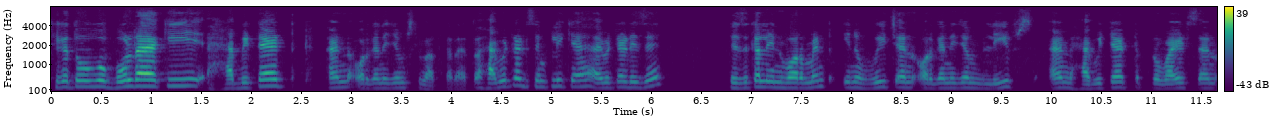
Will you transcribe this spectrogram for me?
ठीक है तो वो बोल रहा है कि हैबिटेट एंड ऑर्गेनिजम्स की बात कर रहा है। तो हैबिटेट सिंपली क्या है? Habitat is a physical environment in which an organism lives and habitat provides an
